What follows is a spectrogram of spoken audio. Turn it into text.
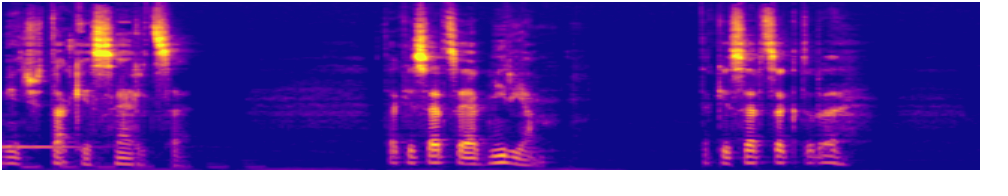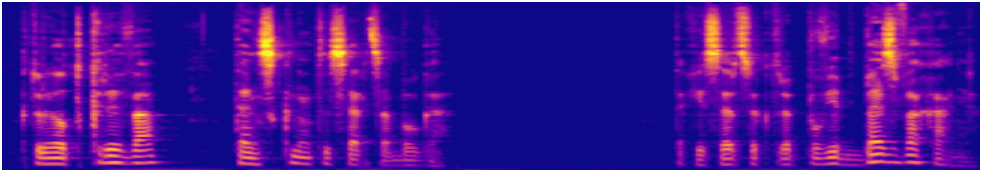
Mieć takie serce, takie serce jak Miriam, takie serce, które które odkrywa tęsknoty serca Boga. Takie serce, które powie bez wahania:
